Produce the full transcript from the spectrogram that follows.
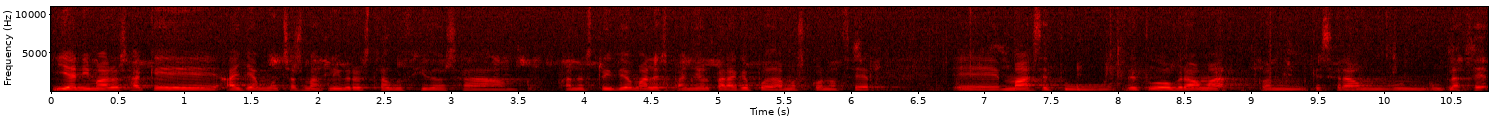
y animaros a que haya muchos más libros traducidos a, nuestro idioma, al español, para que podamos conocer eh, más de tu, de tu, obra, Omar, con, que será un, placer.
